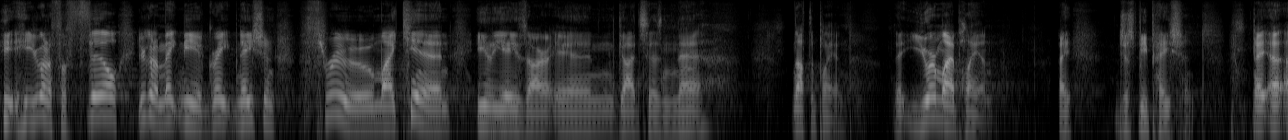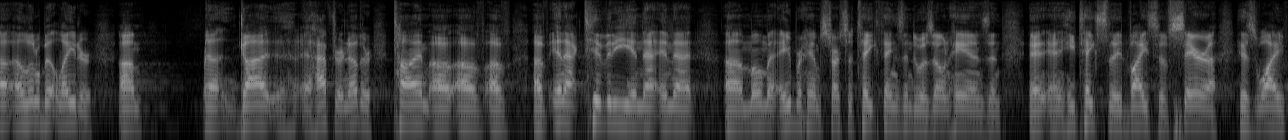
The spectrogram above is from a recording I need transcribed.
he, he, you're going to fulfill, you're going to make me a great nation through my kin, Eliezer. And God says, Nah not the plan. That you're my plan. Right? Just be patient. A little bit later, um, uh, God, after another time of, of, of, inactivity in that, in that uh, moment, Abraham starts to take things into his own hands. And, and, and he takes the advice of Sarah, his wife,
